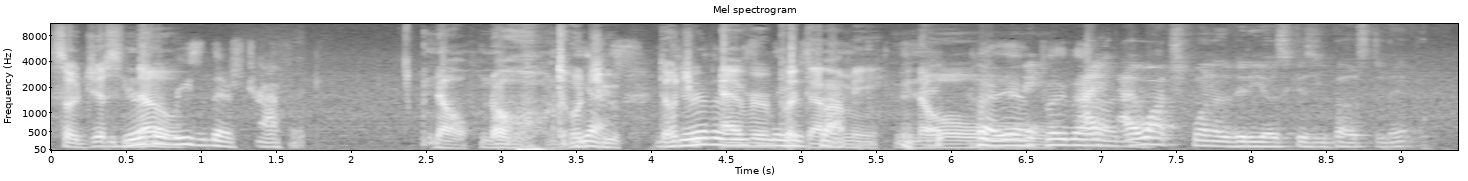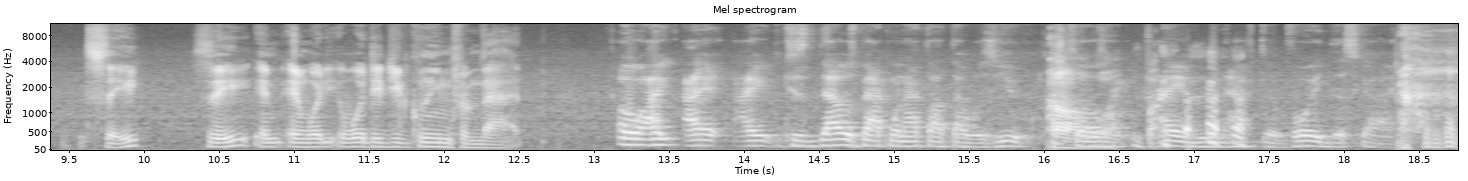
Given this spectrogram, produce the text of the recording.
So just You're know the reason there's traffic. No, no, don't you don't you're you ever put there's that on me. No. Yeah. Hey, putting that on I, I watched one of the videos because you posted it. See? See? And and what what did you glean from that? Oh, I, I, I, because that was back when I thought that was you. so I Oh, was like, I am gonna have to avoid this guy.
